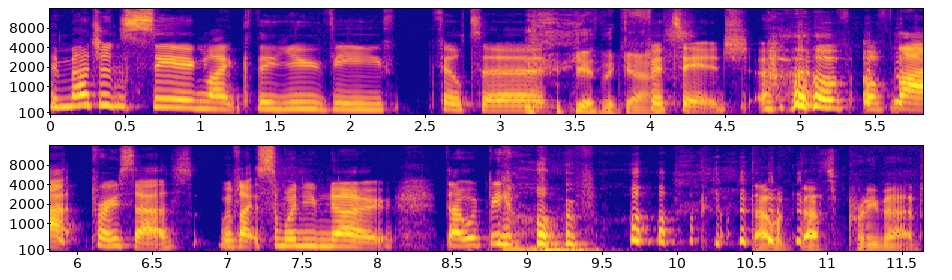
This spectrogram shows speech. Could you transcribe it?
Imagine seeing like the UV filter yeah, the gas. footage of, of that process with like someone you know. That would be hmm. horrible. That would that's pretty bad.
